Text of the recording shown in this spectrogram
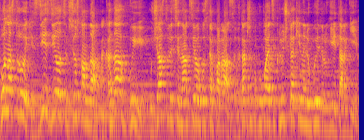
По настройке здесь делается все стандартно. Когда вы участвуете на активах госкорпорации, вы также покупаете ключ, как и на любые другие торги.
